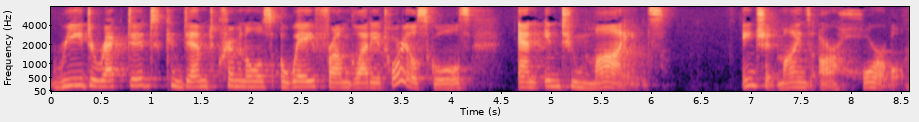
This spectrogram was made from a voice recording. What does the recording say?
redirected condemned criminals away from gladiatorial schools and into mines. Ancient mines are horrible.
